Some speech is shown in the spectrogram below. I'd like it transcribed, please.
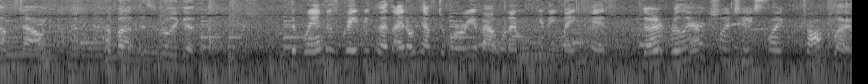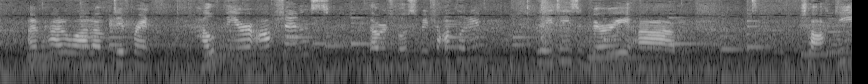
thumbs down. but this is really good. The brand is great because I don't have to worry about when I'm giving my kids. That really actually tastes like chocolate. I've had a lot of different healthier options that were supposed to be chocolatey. They tasted very um, chalky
